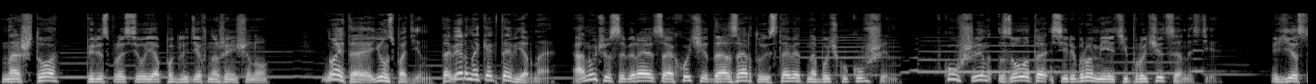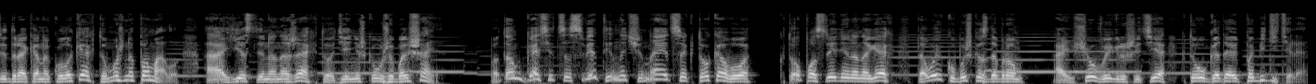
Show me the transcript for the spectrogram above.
«На что?» — переспросил я, поглядев на женщину. «Ну это, юнспадин, таверна как таверна. А ночью собираются охочие до азарту и ставят на бочку кувшин. В кувшин золото, серебро, медь и прочие ценности. Если драка на кулаках, то можно помалу, а если на ножах, то денежка уже большая. Потом гасится свет и начинается кто кого. Кто последний на ногах, того и кубышка с добром. А еще выигрыши те, кто угадают победителя».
